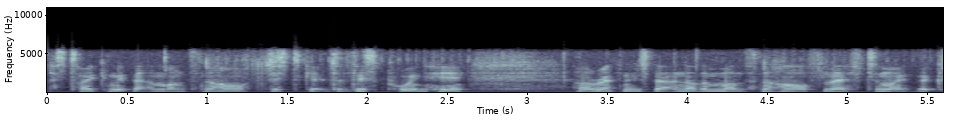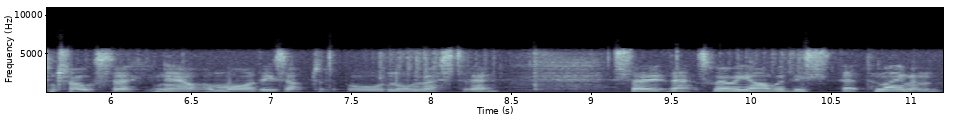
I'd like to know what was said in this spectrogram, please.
it's taken me about a month and a half just to get to this point here. I reckon it's about another month and a half left to make the control circuit now and wire these up to the board and all the rest of it. So that's where we are with this at the moment.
